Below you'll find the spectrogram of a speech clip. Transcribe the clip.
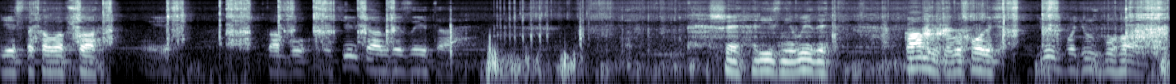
Є така лапша. І там був не тільки андезит, а ще різні види камню, то виходить дюж-бадюж багато.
